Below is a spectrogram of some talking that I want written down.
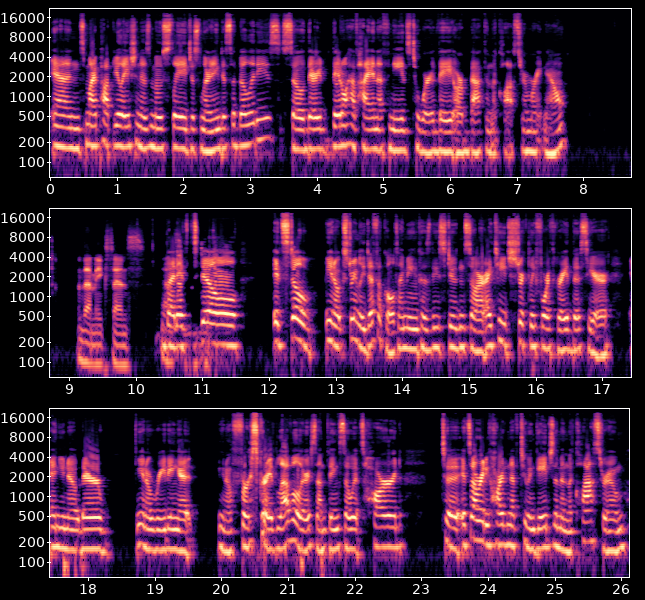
and my population is mostly just learning disabilities. So they they don't have high enough needs to where they are back in the classroom right now. That makes sense. But it's still it's still you know extremely difficult. I mean, because these students are I teach strictly fourth grade this year, and you know they're you know reading at you know first grade level or something so it's hard to it's already hard enough to engage them in the classroom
